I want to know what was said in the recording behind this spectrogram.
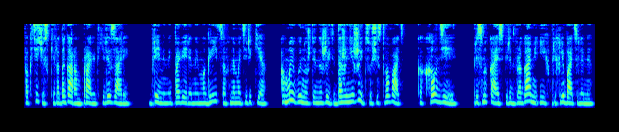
Фактически Радагаром правит Елизарий, временный поверенный магрийцев на материке, а мы вынуждены жить, даже не жить, существовать, как халдеи, присмыкаясь перед врагами и их прихлебателями.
